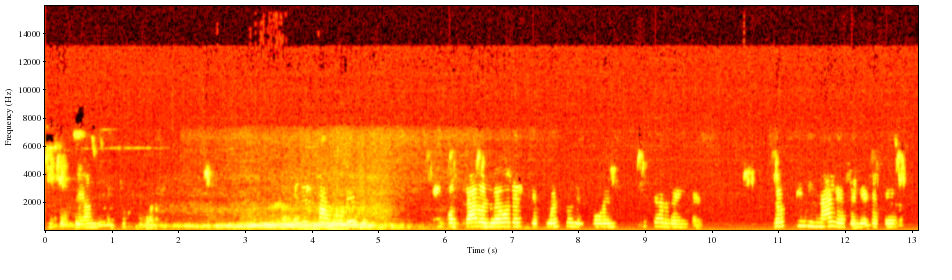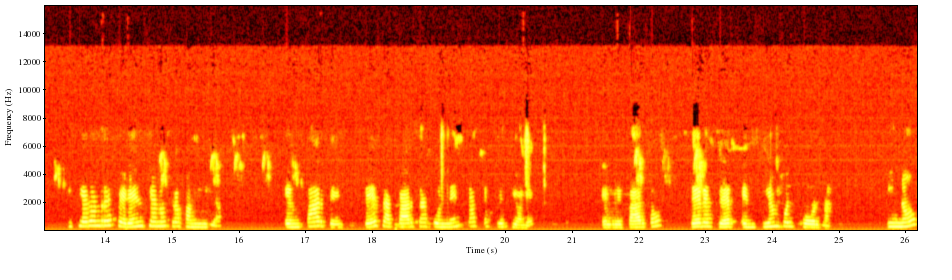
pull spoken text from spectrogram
y sotean derechos humanos. En el famoso encontrado luego del secuestro del joven Peter Reiner, los criminales del EPP hicieron referencia a nuestra familia. En parte de esa carta con estas expresiones, el reparto debe ser en tiempo y forma, y no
